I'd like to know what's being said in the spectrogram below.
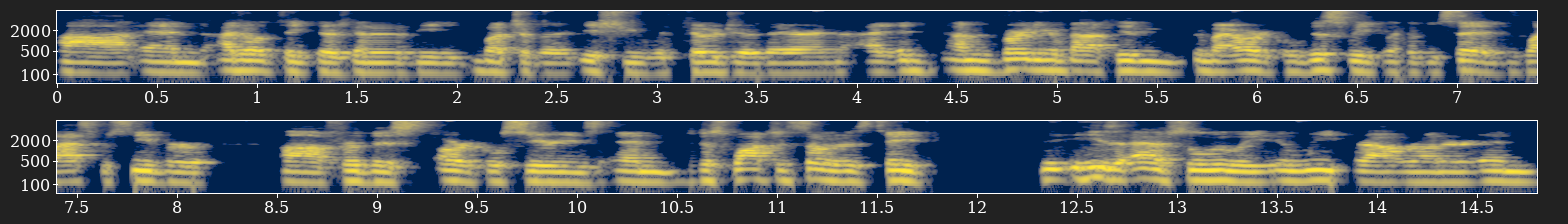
Uh, and I don't think there's going to be much of an issue with Kojo there. And I, am writing about him in my article this week, like you said, the last receiver uh, for this article series, and just watching some of his tape, he's an absolutely elite route runner. And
